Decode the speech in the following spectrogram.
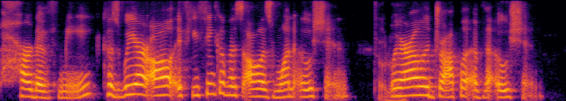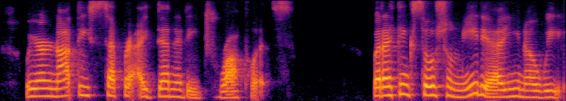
part of me. Because we are all, if you think of us all as one ocean, totally. we are all a droplet of the ocean. We are not these separate identity droplets but i think social media you know we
